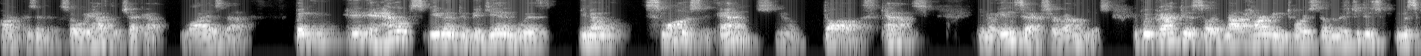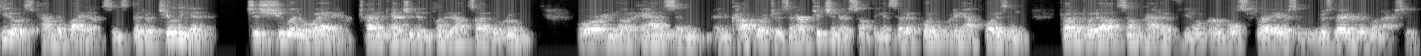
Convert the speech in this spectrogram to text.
harm, isn't it? So we have to check out why is that. But it, it helps even to begin with, you know, smallest animals, you know, dogs, cats, you know, insects around us. If we practice like not harming towards the mosquitoes, mosquitoes trying to bite us, instead of killing it, just shoo it away or try to catch it and put it outside the room. Or, you know, ants and, and cockroaches in our kitchen or something, instead of putting, putting out poison, try to put out some kind of, you know, herbal spray or something. There's a very good one actually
